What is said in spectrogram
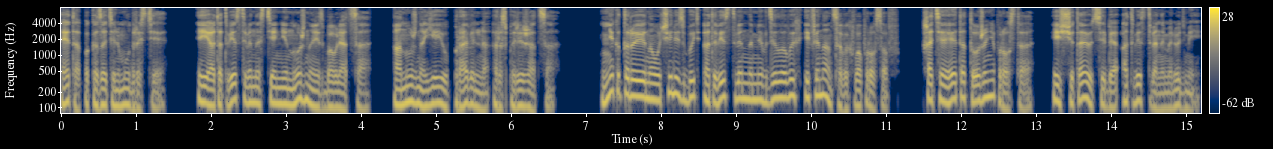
это показатель мудрости. И от ответственности не нужно избавляться, а нужно ею правильно распоряжаться. Некоторые научились быть ответственными в деловых и финансовых вопросах, хотя это тоже непросто, и считают себя ответственными людьми.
